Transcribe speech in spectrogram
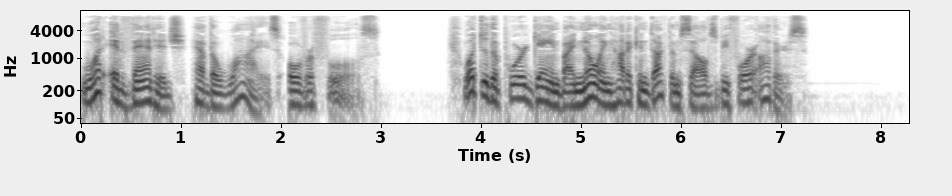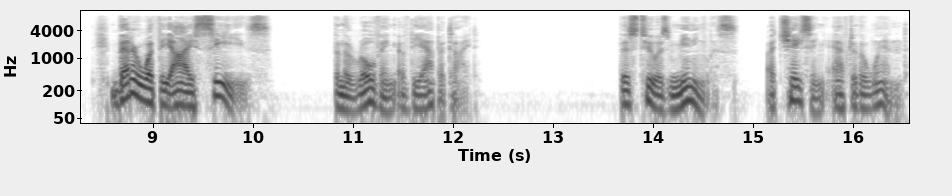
What advantage have the wise over fools? What do the poor gain by knowing how to conduct themselves before others? Better what the eye sees than the roving of the appetite this too is meaningless a chasing after the wind.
